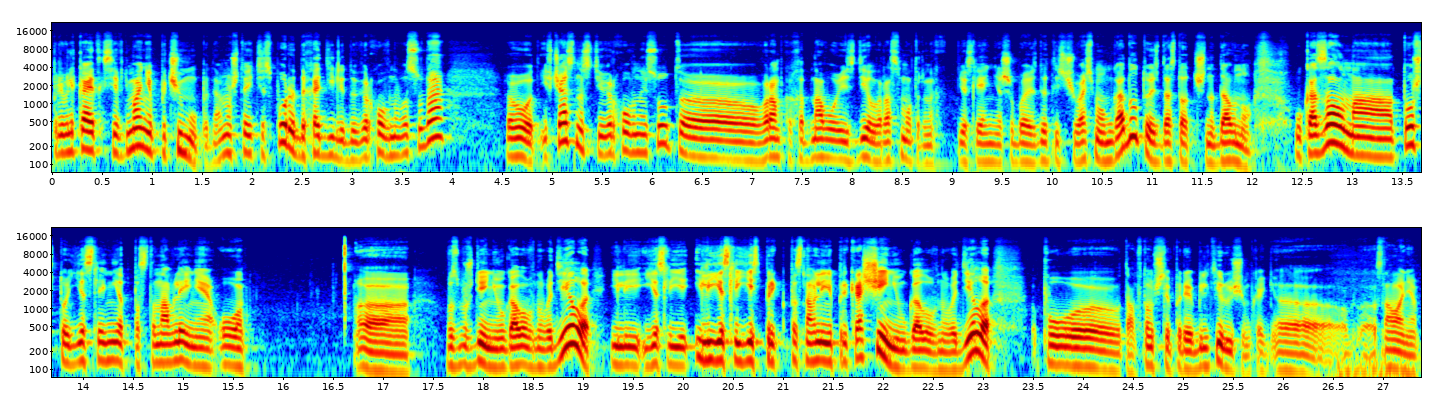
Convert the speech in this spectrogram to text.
привлекает к себе внимание. Почему? Потому что эти споры доходили до Верховного суда. Вот. И в частности, Верховный суд э, в рамках одного из дел, рассмотренных, если я не ошибаюсь, в 2008 году, то есть достаточно давно, указал на то, что если нет постановления о возбуждении уголовного дела, или если, или если есть постановление прекращения уголовного дела, по, там, в том числе по реабилитирующим э, основаниям,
